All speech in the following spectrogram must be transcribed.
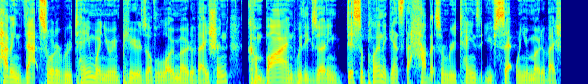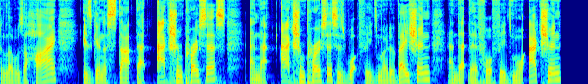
having that sort of routine when you're in periods of low motivation combined with exerting discipline against the habits and routines that you've set when your motivation levels are high is going to start that action process and that action process is what feeds motivation and that therefore feeds more action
